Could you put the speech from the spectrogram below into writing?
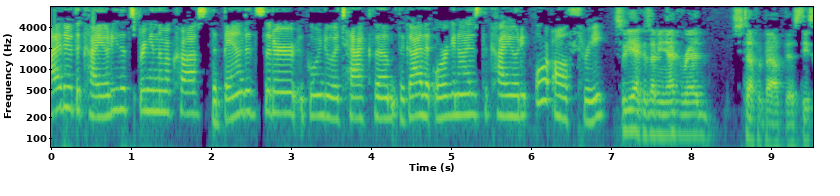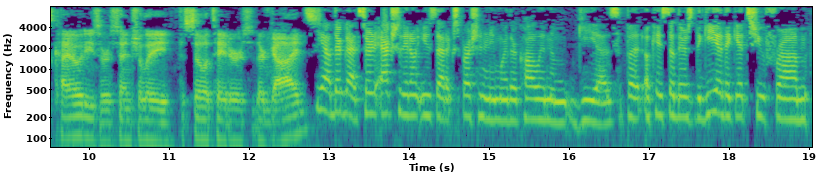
either the coyote that's bringing them across, the bandits that are going to attack them, the guy that organized the coyote, or all three. So yeah, because I mean, I've read stuff about this. These coyotes are essentially facilitators. They're guides. Yeah, they're guides. So actually, they don't use that expression anymore. They're calling them guias. But okay, so there's the guia that gets you from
